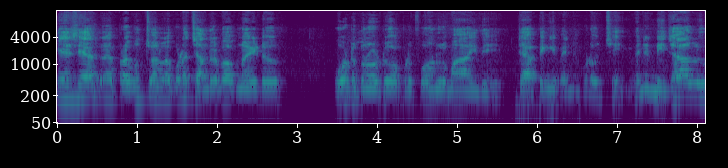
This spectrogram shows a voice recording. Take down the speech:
కేసీఆర్ ప్రభుత్వంలో కూడా చంద్రబాబు నాయుడు ఓటుకు నోటు అప్పుడు ఫోన్లు మా ఇది ట్యాపింగ్ ఇవన్నీ కూడా వచ్చాయి. ఇవన్నీ నిజాలు.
